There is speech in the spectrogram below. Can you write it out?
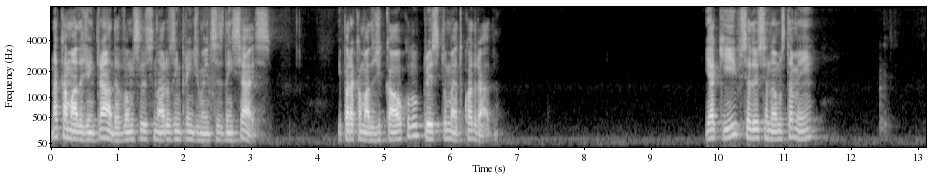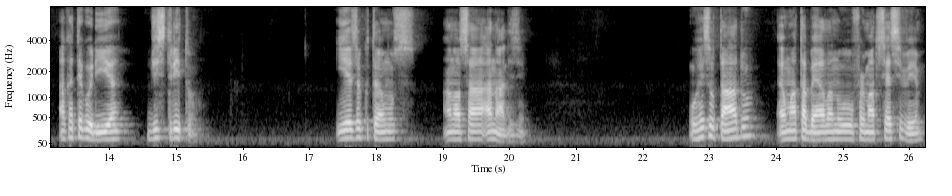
Na camada de entrada, vamos selecionar os empreendimentos residenciais. E para a camada de cálculo, o preço do metro quadrado. E aqui selecionamos também a categoria Distrito. E executamos a nossa análise. O resultado é uma tabela no formato CSV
